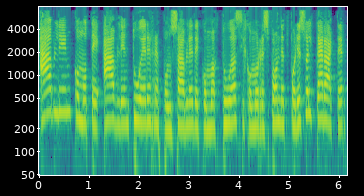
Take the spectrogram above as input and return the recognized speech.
Hablen como te hablen, tú eres responsable de cómo actúas y cómo respondes. Por eso el carácter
